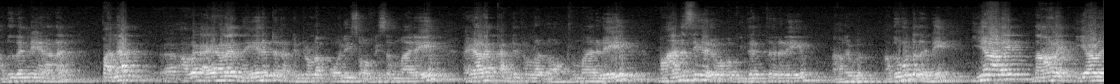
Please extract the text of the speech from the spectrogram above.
അത് തന്നെയാണ് പല അവ അവർ അയാളെ നേരിട്ട് കണ്ടിട്ടുള്ള പോലീസ് ഓഫീസർമാരെയും അയാളെ കണ്ടിട്ടുള്ള ഡോക്ടർമാരുടെയും മാനസിക രോഗ വിദഗ്ധരുടെയും അറിവ്. അതുകൊണ്ട് തന്നെ ഇയാളെ നാളെ ഇയാളെ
